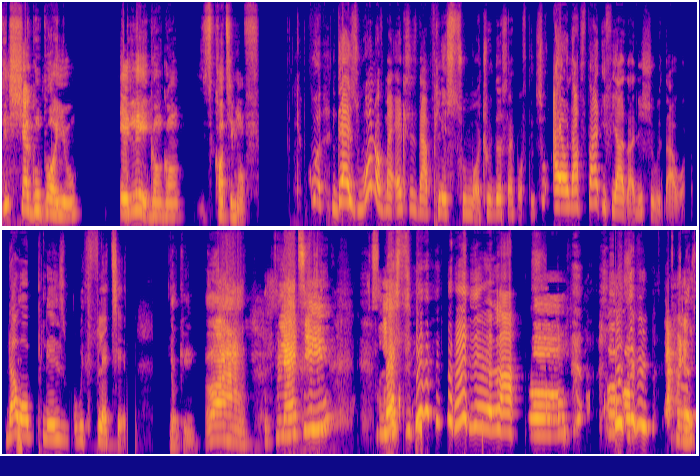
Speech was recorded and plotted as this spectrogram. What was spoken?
This Shagun boy, you, a Ele Gongon, cut him off. There's one of my exes that plays too much with those type of things. So I understand if he has an issue with that one. That one plays with flirting. Okay. Ah, flirting. Flirting. relax. Oh, oh, Let's that friend is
